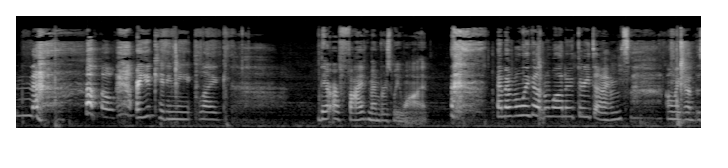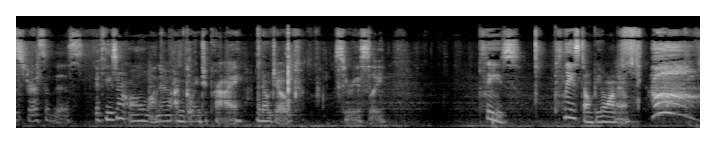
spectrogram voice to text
No, are you kidding me? Like, there are five members we want. and I've only gotten Wonwoo three times. Oh my God, the stress of this. If these are all Wonwoo, I'm going to cry. No joke. Seriously. Please, please don't be Wonwoo.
